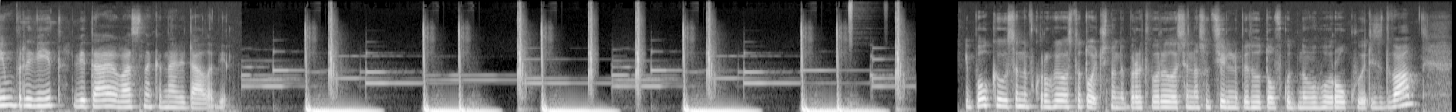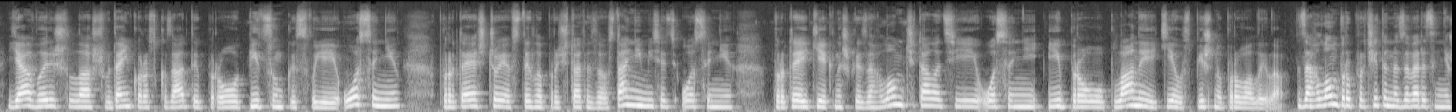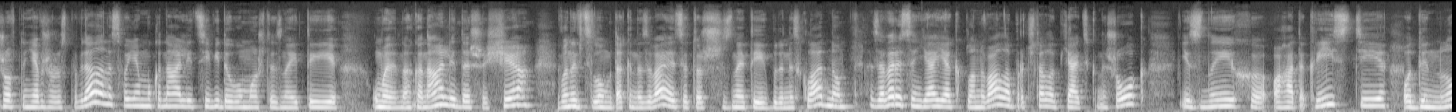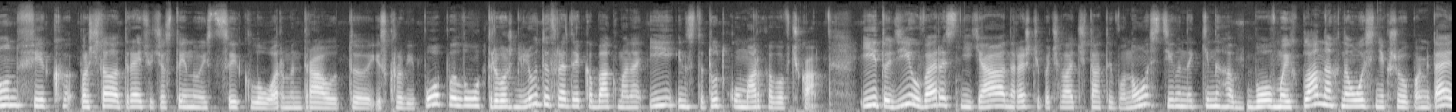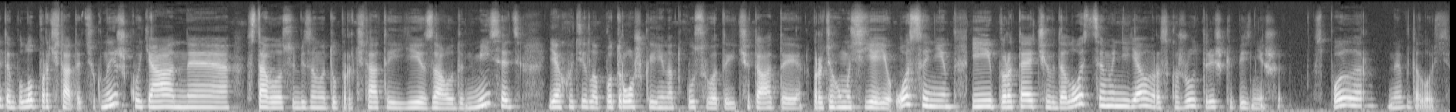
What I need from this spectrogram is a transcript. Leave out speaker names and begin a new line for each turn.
Всім привіт! Вітаю вас на каналі Далабі. Поки усе навкруги остаточно не перетворилося на суцільну підготовку до Нового року і Різдва, я вирішила швиденько розказати про підсумки своєї осені, про те, що я встигла прочитати за останній місяць осені, про те, які я книжки загалом читала цієї осені, і про плани, які я успішно провалила. Загалом про прочитане за вересень і жовтень я вже розповідала на своєму каналі. Ці відео ви можете знайти у мене на каналі, де ще ще. Вони в цілому так і називаються, тож знайти їх буде нескладно. За вересень я, як планувала, прочитала 5 книжок, із них Агата Крісті, один нонфік. Прочитала третю частину із циклу Арментраут із крові попелу, Тривожні люди Фредеріка Бакмана і інститутку Марка Вовчка. І тоді, у вересні, я нарешті почала читати воно Стівена Кінга. Бо в моїх планах на осінь, якщо ви пам'ятаєте, було прочитати цю книжку. Я не ставила собі за мету прочитати її за один місяць. Я хотіла потрошки її надкусувати і читати протягом усієї осені. І про те, чи вдалося це мені, я вам розкажу трішки пізніше. Спойлер не вдалося.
